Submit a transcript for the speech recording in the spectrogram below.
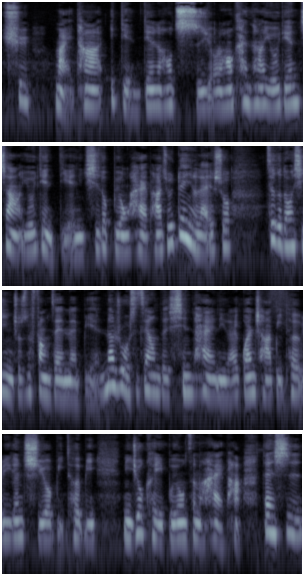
去买它一点点，然后持有，然后看它有一点涨，有一点跌，你其实都不用害怕。就对你来说，这个东西你就是放在那边。那如果是这样的心态，你来观察比特币跟持有比特币，你就可以不用这么害怕。但是。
